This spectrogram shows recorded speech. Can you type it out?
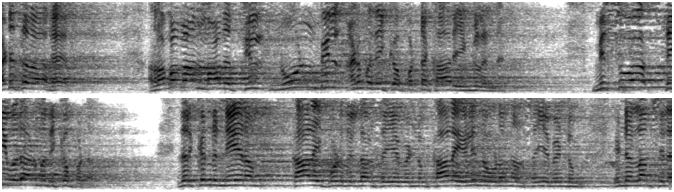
அடுத்ததாக ரமதான் மாதத்தில் நோன்பில் அனுமதிக்கப்பட்ட காரியங்கள் என்ன? மிஸ்வாக் செய்வது அனுமதிக்கப்பட்டது. இதற்கென்று நேரம் காலை பொழுதில் தான் செய்ய வேண்டும் காலை எழுந்தவுடன் தான் செய்ய வேண்டும் என்றெல்லாம் சில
